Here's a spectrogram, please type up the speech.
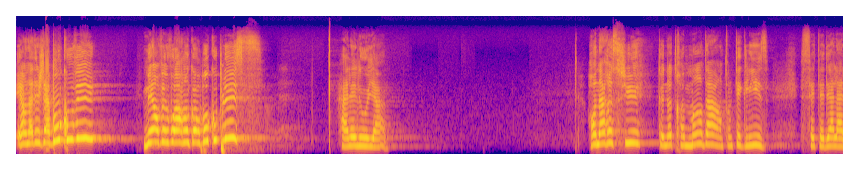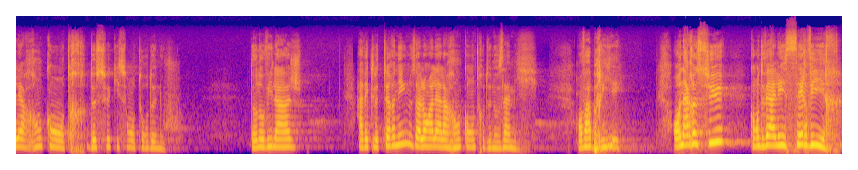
Et on a déjà beaucoup vu. Mais on veut voir encore beaucoup plus. Alléluia. On a reçu que notre mandat en tant qu'Église, c'était d'aller à la rencontre de ceux qui sont autour de nous. Dans nos villages, avec le turning, nous allons aller à la rencontre de nos amis. On va briller. On a reçu qu'on devait aller servir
